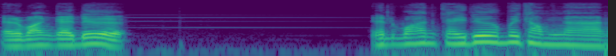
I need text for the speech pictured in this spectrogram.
แอดวานไกเดอร์แอดวานไกเดอร์ไม่ทำงาน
